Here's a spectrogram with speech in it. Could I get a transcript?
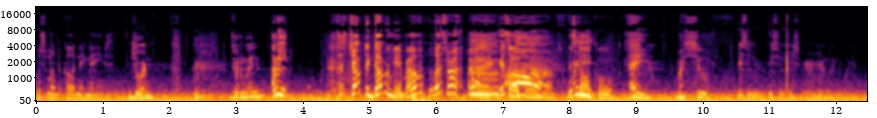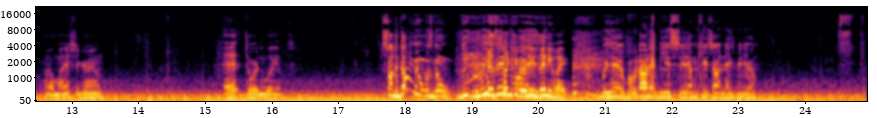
what's some other code nicknames? Jordan. Jordan Williams. I mean, Just drop the government, bro. What's wrong? Right, it's all Uh, cool. It's all cool. hey, but shoot, it's your it's your Instagram handle anyway. Oh, my Instagram at Jordan Williams. So the government was gonna get released anyway. released anyway. But yeah, but with all that being said, I'm gonna catch y'all in the next video.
